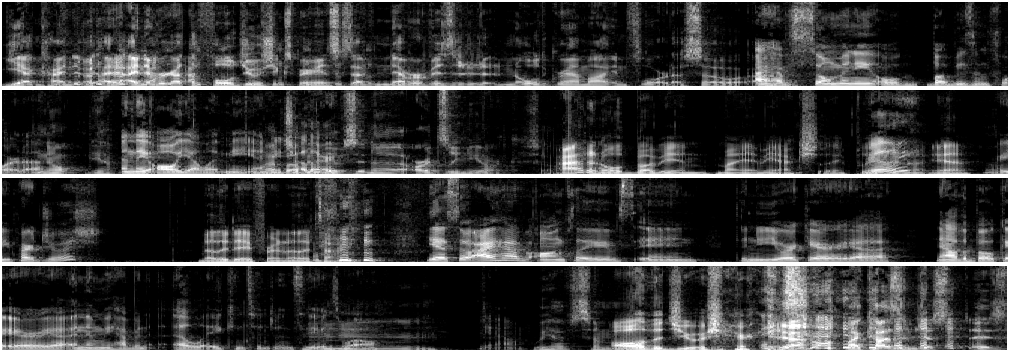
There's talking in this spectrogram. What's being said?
Yeah, kind of. I, I never got the full Jewish experience because I've never visited an old grandma in Florida. So I um, have so many old bubbies in Florida. Nope. Yeah. And they all yell at me and My each buddy other. lives in uh, Ardsley, New York. So I had an old bubby in Miami, actually. believe it or Really? not. Yeah. Are you part Jewish? Another day for another time. Yeah, so I have enclaves in the New York area, now the Boca area, and then we have an LA contingency as well. Yeah. we have some. All the Jewish areas. Yeah. my cousin just has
